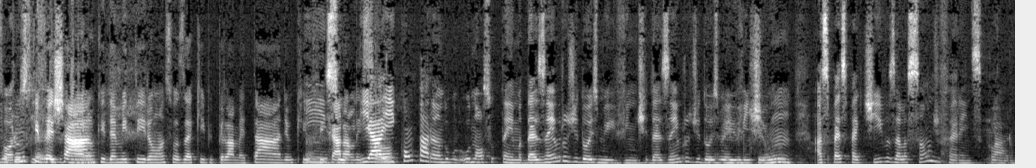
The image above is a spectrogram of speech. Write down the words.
Fora os que fecharam, que demitiram as suas equipes pela metade, o que Isso. ficaram ali E só. aí, comparando o nosso tema, dezembro de 2020 dezembro de 2021, 2021, as perspectivas, elas são diferentes, claro.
